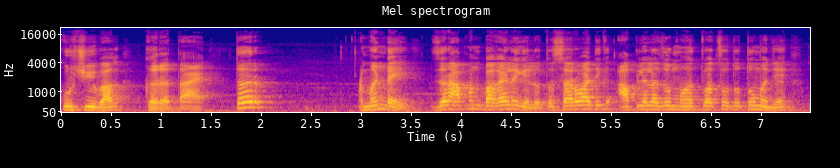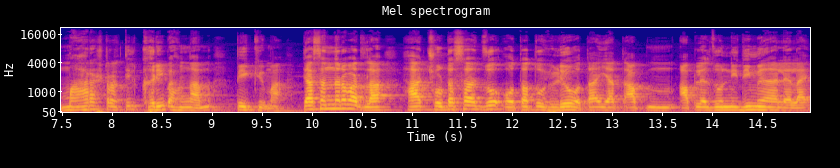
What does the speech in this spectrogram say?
कृषी विभाग करत आहे. तर मंडई जर आपण बघायला गेलो तर सर्वाधिक आपल्याला जो महत्त्वाचा होतो तो म्हणजे महाराष्ट्रातील खरीप हंगाम पीक विमा. त्या संदर्भातला हा छोटासा जो होता तो व्हिडिओ होता यात आप आपल्याला जो निधी मिळालेला आहे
